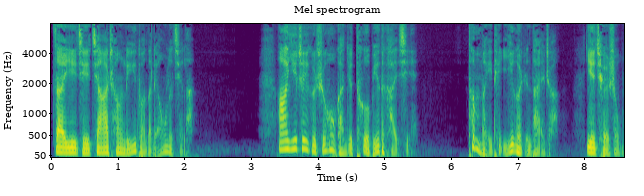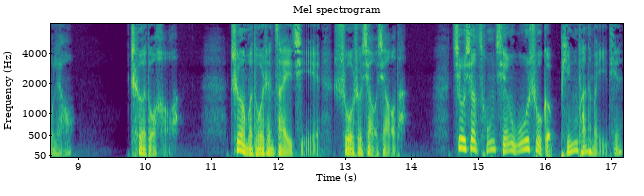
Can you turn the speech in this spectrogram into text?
在一起家长里短的聊了起来。阿姨这个时候感觉特别的开心，她每天一个人待着，也确实无聊，这多好啊！这么多人在一起说说笑笑的。就像从前无数个平凡的每一天。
